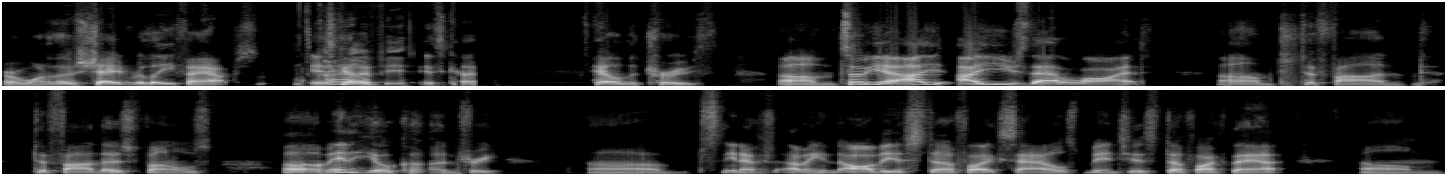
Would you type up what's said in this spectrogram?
or one of those shade relief apps, it's gonna gonna it's gonna tell the truth. Um, so yeah, I I use that a lot um, to find to find those funnels um, in hill country. S- you know, I mean, obvious stuff like saddles, benches, stuff like that. Um,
